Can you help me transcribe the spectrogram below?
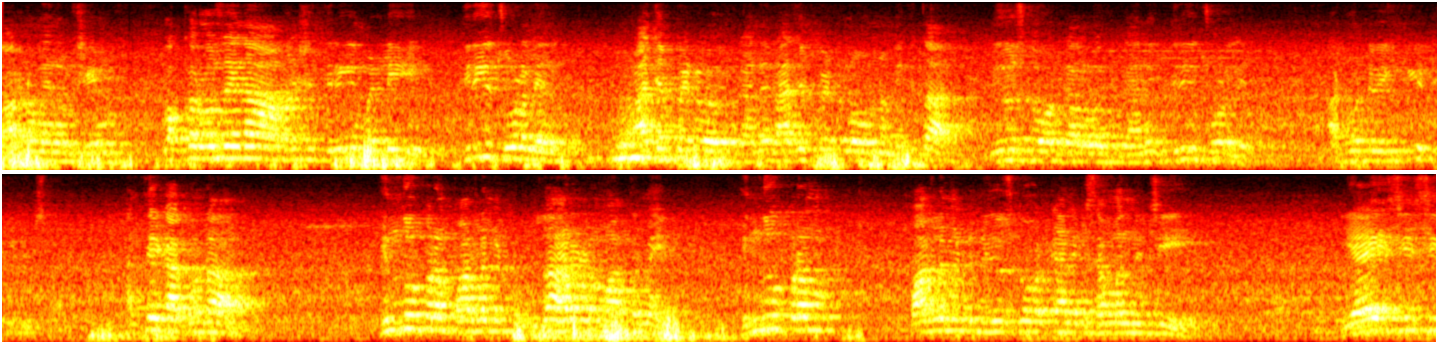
దారుణమైన విషయం. ఒక్కరోజైనా ఆ మనిషి తిరిగి మళ్ళీ తిరిగి చూడలేదు. రాజంపేట కానీ రాజంపేటలో ఉన్న మిగతా నియోజకవర్గాల కానీ తిరిగి చూడలేదు. అటువంటి వ్యక్తికి టికెట్ ఇచ్చారు అంతేకాకుండా హిందూపురం పార్లమెంటు ఉదాహరణలు మాత్రమే. హిందూపురం పార్లమెంటు నియోజకవర్గానికి సంబంధించి ఏఐసిసి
